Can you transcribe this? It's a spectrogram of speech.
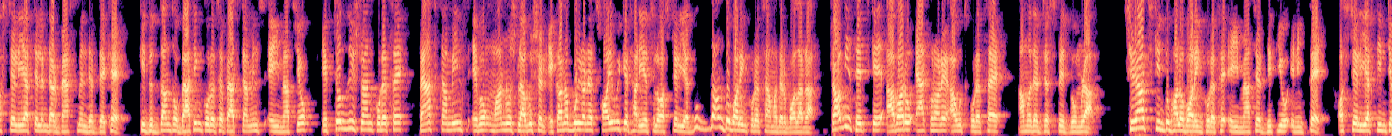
অস্ট্রেলিয়ার টেলেন্ডার ব্যাটসম্যানদের দেখে। কি দুর্দান্ত ব্যাটিং করেছে প্যাট কামিন্স এই ম্যাচেও একচল্লিশ রান করেছে প্যাট কামিন্স এবং মানুষ লাবুসেন একানব্বই রানে ছয় উইকেট হারিয়েছিল অস্ট্রেলিয়া দুর্দান্ত বোলিং করেছে আমাদের বলাররা ট্রাভিস হেডকে আবারও এক রানে আউট করেছে আমাদের জসপ্রীত বুমরা সিরাজ কিন্তু ভালো বোলিং করেছে এই ম্যাচের দ্বিতীয় ইনিংসে অস্ট্রেলিয়ার তিনটে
